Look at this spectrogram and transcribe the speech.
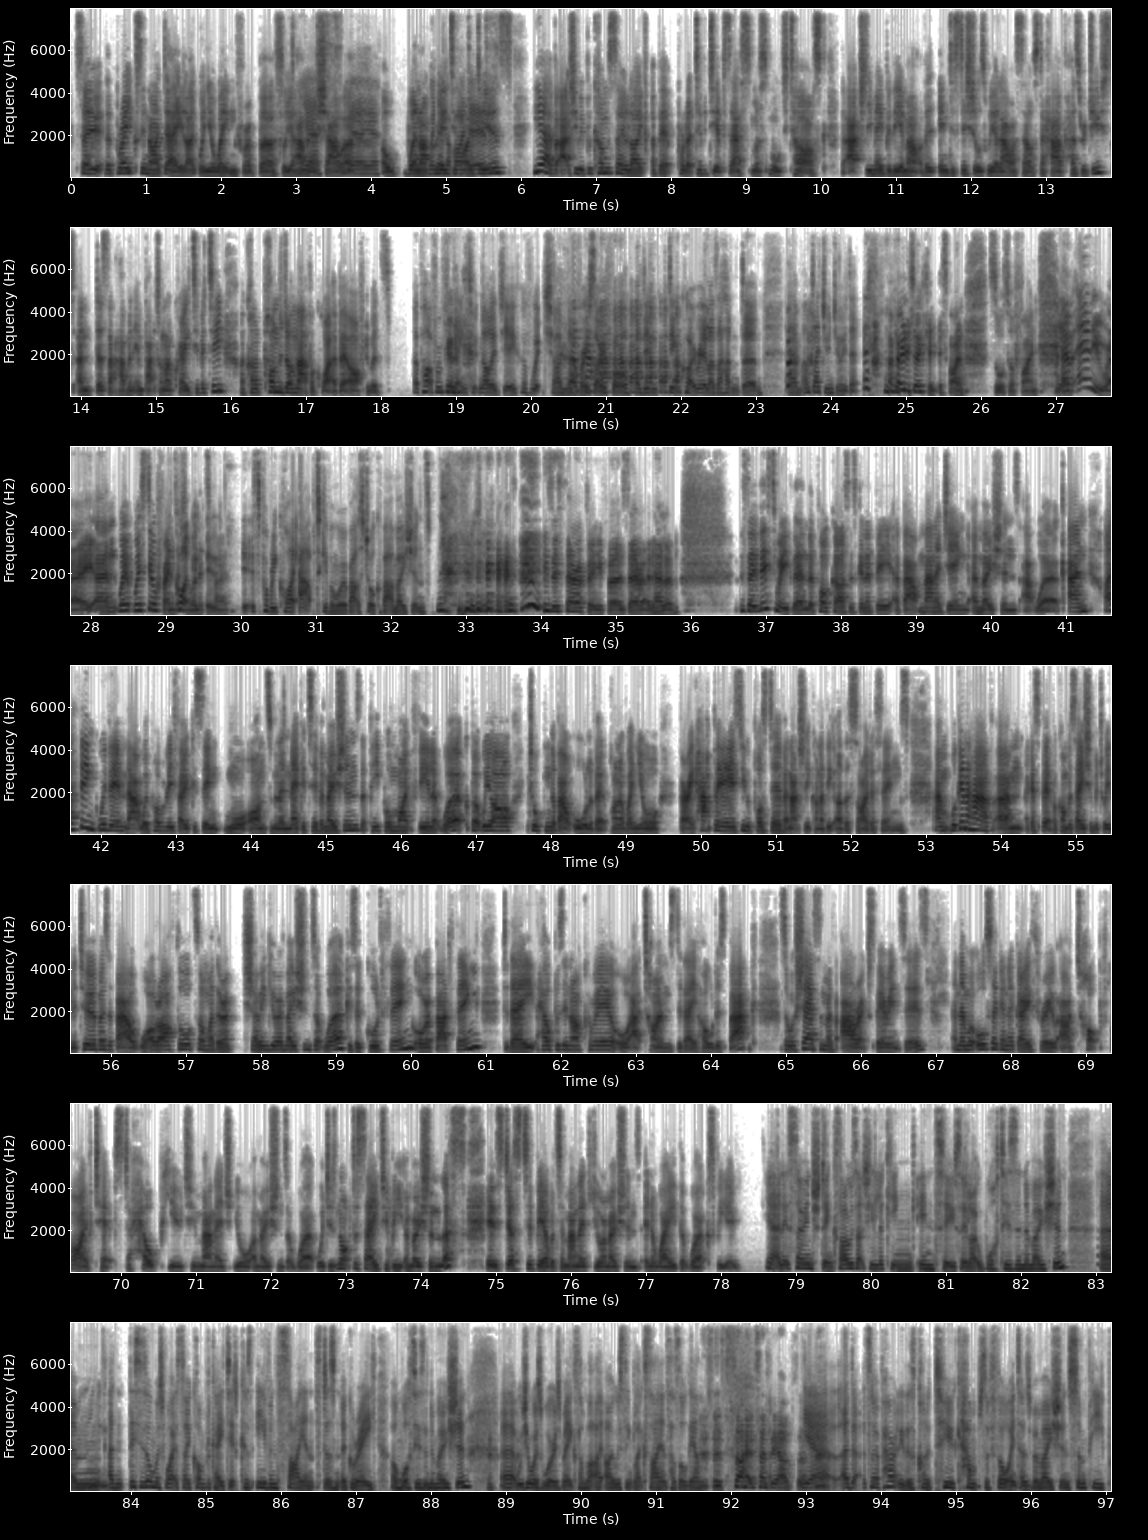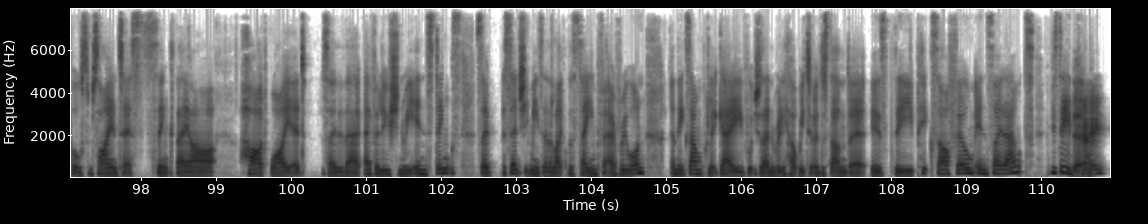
So the breaks in our day, like when you're waiting for a bus or you're having a shower, yeah, yeah. or when our When creative ideas. ideas. Yeah, but actually we've become so like a bit productivity obsessed, must multitask that actually maybe the amount of interstitials we allow ourselves to have has reduced. And does that have an impact on our creativity? I kind of pondered on that for quite a bit afterwards. Apart from forgetting to acknowledge you, of which I'm now very sorry for, and didn't didn't quite realise I hadn't done. Um, I'm glad you enjoyed it. I'm only joking. It's fine, sort of fine. Yeah. Um, anyway, um, we're we're still friends, Quite- everyone. It's fine. it's probably quite apt given we're about to talk about emotions. is this therapy for Sarah and Helen? So, this week, then, the podcast is going to be about managing emotions at work. And I think within that, we're probably focusing more on some of the negative emotions that people might feel at work, but we are talking about all of it, kind of when you're very happy, super positive, and actually kind of the other side of things. And we're going to have, um, I guess, a bit of a conversation between the two of us about what are our thoughts on whether showing your emotions at work is a good thing or a bad thing. Do they help us in our career, or at times do they hold us back? So we'll share some of our experiences, and then we're also going to go through our top five tips to help you to manage your emotions at work, which is not to say to be emotionless, it's just to be able to manage your emotions in a way that works for you. Yeah, and it's so interesting because I was actually looking into so like what is an emotion, um, and this is almost why it's so complicated because even science doesn't agree on what is an emotion, uh, which always worries me because I'm like I, I always think like science has all the answers. Science has the answer. Yeah, and so apparently there's kind of two camps of thought in terms of emotions. Some people, some scientists think they are hardwired. So they're evolutionary instincts. So essentially, it means they're like the same for everyone. And the example it gave, which then really helped me to understand it, is the Pixar film Inside Out. Have you seen it? Okay.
